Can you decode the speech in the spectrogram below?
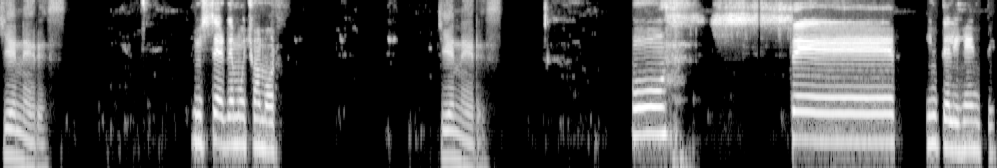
¿Quién eres? Un ser de mucho amor. ¿Quién eres? Un ser inteligente.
